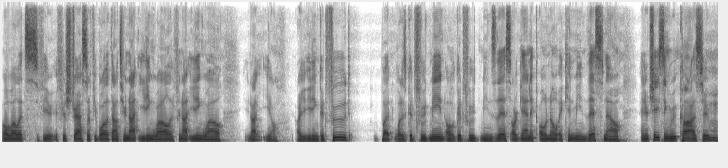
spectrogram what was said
oh, well, it's if you're, if you're stressed or if you boil it down to you're not eating well. And if you're not eating well, you're not, you know, are you eating good food? But what does good food mean? Oh, good food means this. Organic, oh no, it can mean this now. And you're chasing root cause. So, you're, mm.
